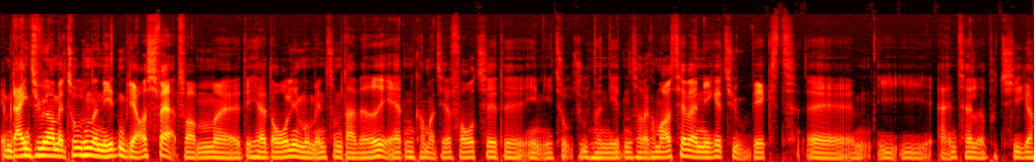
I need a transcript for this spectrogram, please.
Jamen, der er ingen tvivl om, at 2019 bliver også svært for dem. Øh, det her dårlige momentum, der har været i 18, kommer til at fortsætte øh, ind i 2019, så der kommer også til at være negativ vækst øh, i, i antallet af butikker.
